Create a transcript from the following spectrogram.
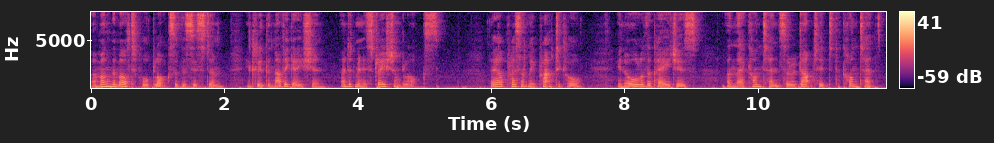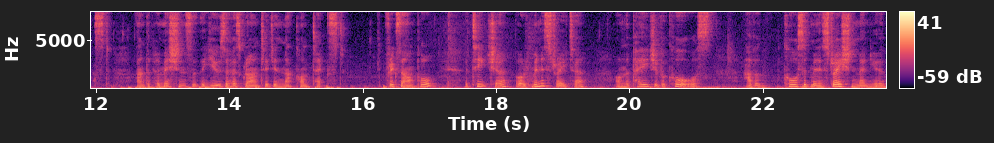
Among the multiple blocks of the system include the navigation and administration blocks. They are presently practical in all of the pages and their contents are adapted to the context and the permissions that the user has granted in that context. For example, a teacher or administrator on the page of a course have a course administration menu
